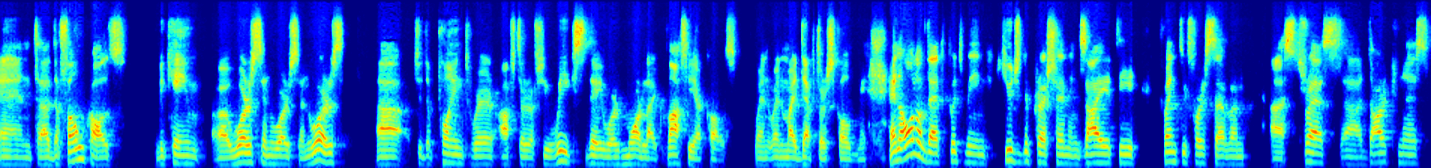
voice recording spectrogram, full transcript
and uh, the phone calls became uh, worse and worse and worse uh, to the point where after a few weeks they were more like mafia calls when, when my debtors called me. And all of that put me in huge depression anxiety 24 7 uh, stress uh, darkness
